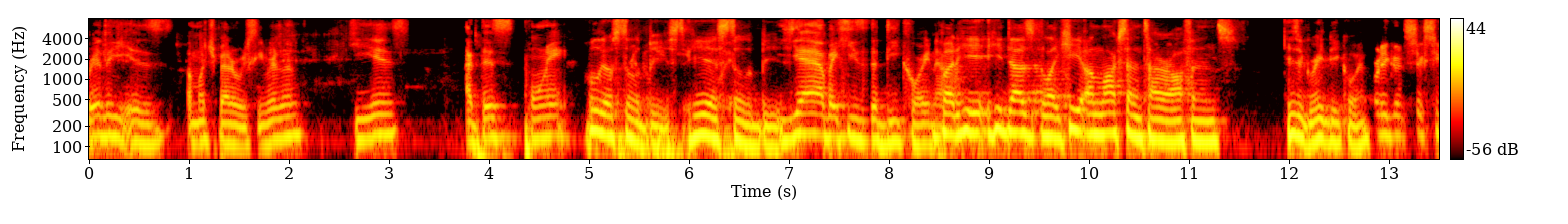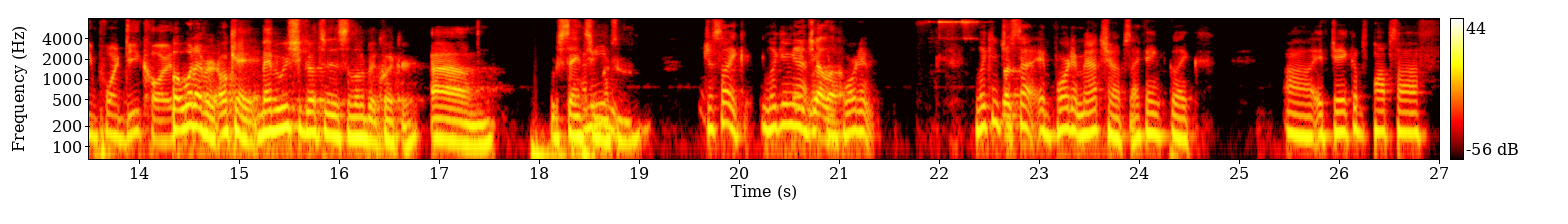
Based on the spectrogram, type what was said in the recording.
really is a much better receiver than he is at this point. Julio's still a beast. He is still a beast. Yeah, but he's the decoy now. But he he does like he unlocks that entire offense. He's a great decoy. Pretty good 16 point decoy. But whatever. Okay, maybe we should go through this a little bit quicker. Um, we're staying I too much mean, on. Just like looking Hey, at like, Jello. important, looking just at important matchups. I think like uh, if Jacobs pops off,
